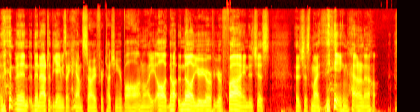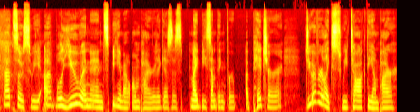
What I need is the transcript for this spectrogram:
And then then after the game, he's like, "Hey, I'm sorry for touching your ball." I'm like, "Oh no, no, you're you're you're fine. It's just it's just my thing. I don't know." That's so sweet. Uh, well, you and and speaking about umpires, I guess this might be something for a pitcher. Do you ever like sweet talk the umpire?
